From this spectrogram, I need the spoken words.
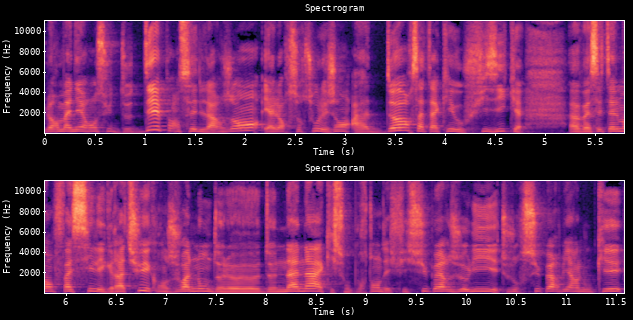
leur manière ensuite de dépenser de l'argent. Et alors surtout, les gens adorent s'attaquer au physique. Euh, bah, c'est tellement facile et gratuit. Et quand je vois le nombre de, nanas qui sont pourtant des filles super jolies et toujours super bien lookées,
